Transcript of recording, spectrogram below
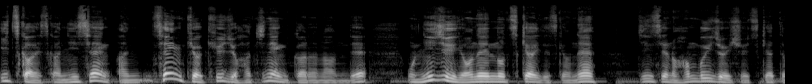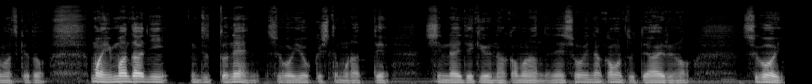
いつかですか？2000あ1998年からなんでもう24年の付き合いですけどね人生の半分以上一緒に付き合ってますけどまあ未だにずっとねすごい良くしてもらって信頼できる仲間なんでねそういう仲間と出会えるのすごい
